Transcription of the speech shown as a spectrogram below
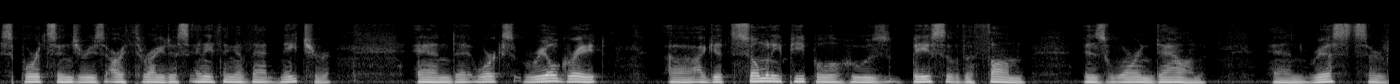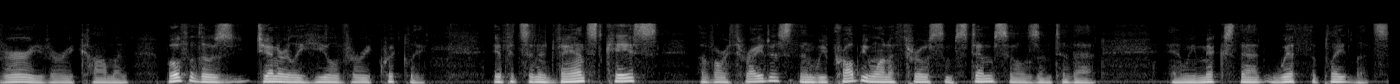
sports injuries, arthritis, anything of that nature. And it works real great. Uh, I get so many people whose base of the thumb is worn down, and wrists are very, very common. Both of those generally heal very quickly. If it's an advanced case of arthritis, then we probably want to throw some stem cells into that, and we mix that with the platelets.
